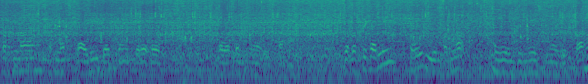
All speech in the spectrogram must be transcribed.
pernah sama sekali datang ke kawasan Sungai Kupang. Seperti kami, saya belum pernah mengunjungi Sungai Kupang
